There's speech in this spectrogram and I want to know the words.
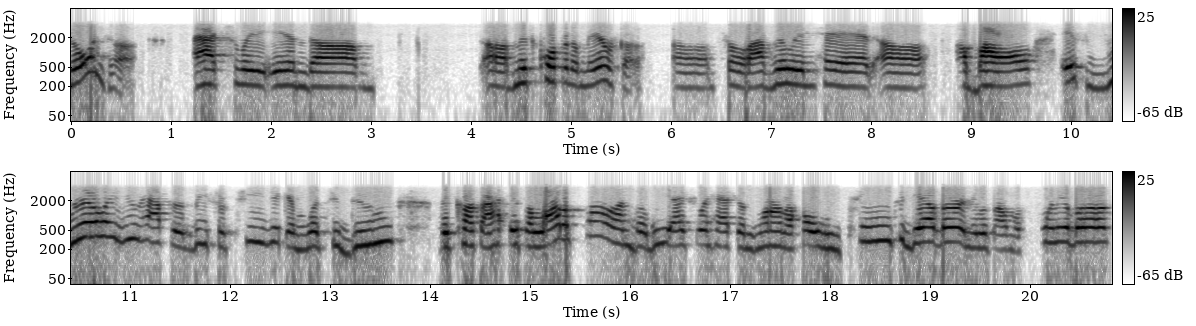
Georgia, actually in um, uh, Miss Corporate America. Uh, so I really had uh, a ball. It's really you have to be strategic in what you do because I, it's a lot of fun. But we actually had to learn a whole routine together, and it was almost twenty of us.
